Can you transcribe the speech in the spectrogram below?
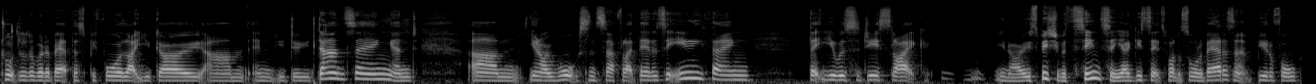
talked a little bit about this before, like you go um, and you do your dancing and, um, you know, walks and stuff like that. Is there anything that you would suggest, like, you know, especially with Scentsy, I guess that's what it's all about, isn't it? Beautiful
